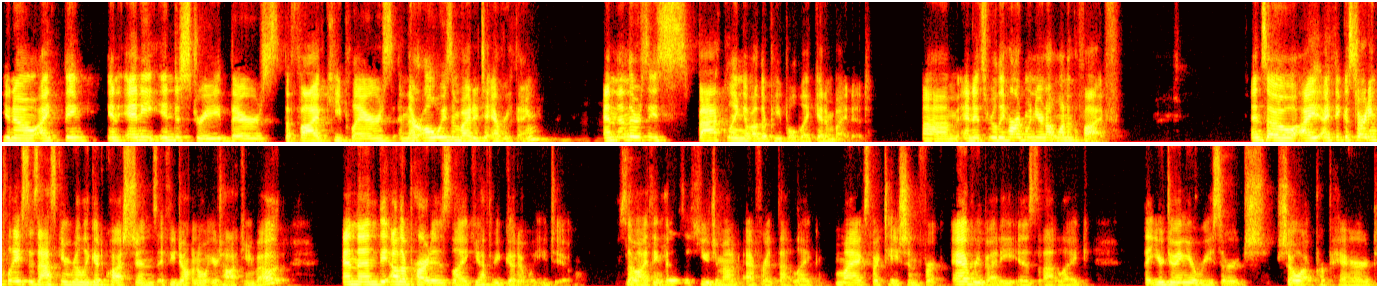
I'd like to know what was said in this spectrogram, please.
You know, I think in any industry, there's the five key players and they're always invited to everything. And then there's these spackling of other people that get invited. Um, and it's really hard when you're not one of the five. And so I, I think a starting place is asking really good questions if you don't know what you're talking about. And then the other part is like, you have to be good at what you do. So I think there's a huge amount of effort that like my expectation for everybody is that like, that you're doing your research, show up prepared,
